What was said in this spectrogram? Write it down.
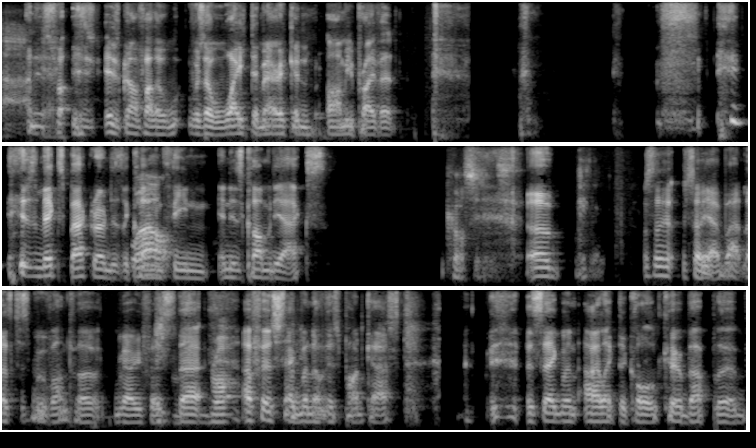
Ah, and his, okay. his his grandfather was a white American army private. his mixed background is a common theme in his comedy acts. Of course it is. Um, so, so yeah, Matt, let's just move on to our very first, uh, our first segment of this podcast. a segment I like to call Curb That Blurb.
